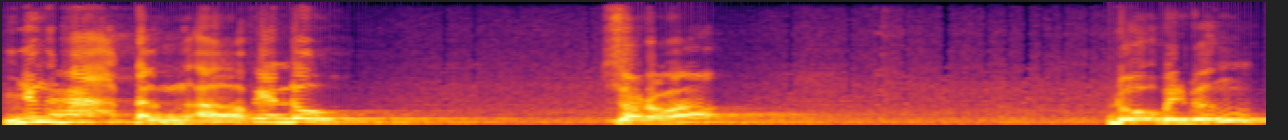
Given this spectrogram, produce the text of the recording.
nhưng hạ tầng ở ven đô. Do đó, độ bền vững,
